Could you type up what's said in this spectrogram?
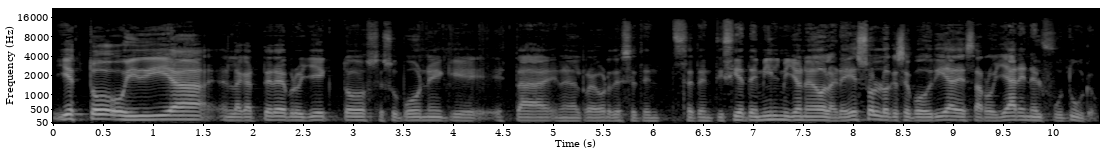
Y esto hoy día en la cartera de proyectos se supone que está en alrededor de 77 mil millones de dólares. Eso es lo que se podría desarrollar en el futuro.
